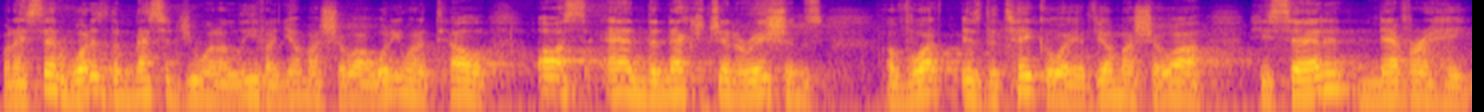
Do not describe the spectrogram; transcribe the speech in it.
When I said, What is the message you want to leave on Yom HaShoah? What do you want to tell us and the next generations of what is the takeaway of Yom HaShoah? He said, Never hate.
